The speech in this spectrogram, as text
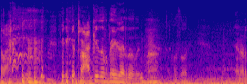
ട്രാക്കിൽ നിർത്തിയേക്കായിരുന്നു അത്. ഓ സോറി എന്നോട്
